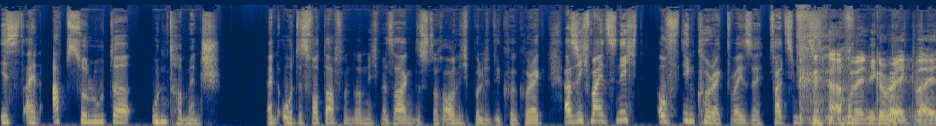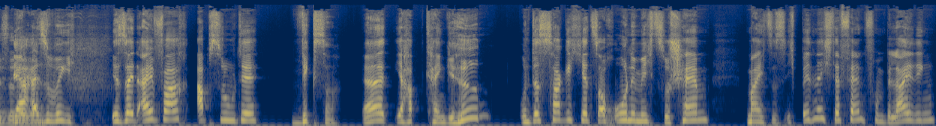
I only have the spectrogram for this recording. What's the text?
ist ein absoluter Untermensch. Ein, oh, das Wort darf man doch nicht mehr sagen, das ist doch auch nicht political correct. Also ich meine es nicht auf incorrect Weise, falls ihr den Auf incorrect Weise. Ja, Digga. also wirklich, ihr seid einfach absolute Wichser. Ja, ihr habt kein Gehirn und das sage ich jetzt auch ohne mich zu schämen. Mach ich das. Ich bin nicht der Fan von Beleidigen,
